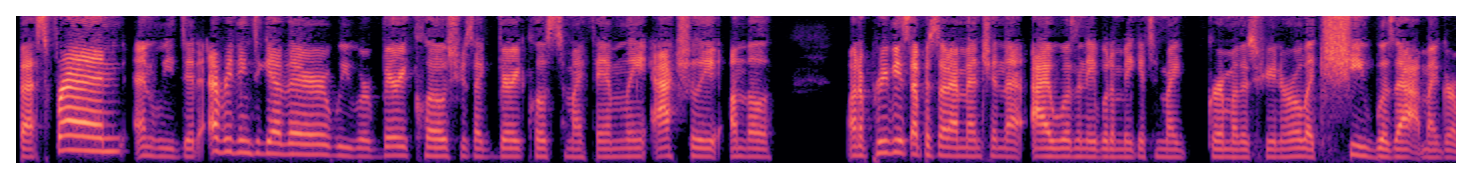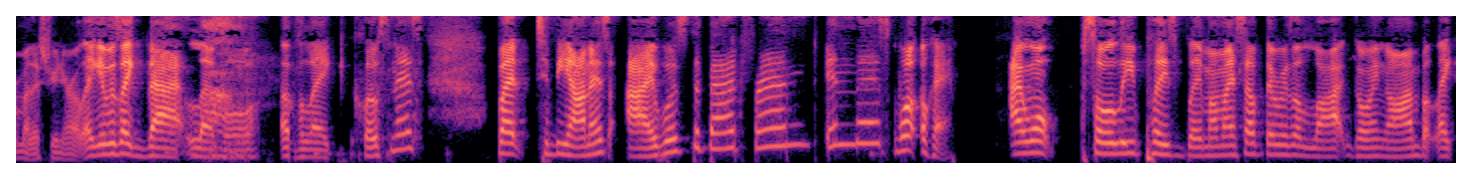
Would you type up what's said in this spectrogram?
best friend and we did everything together. We were very close. She was like very close to my family. Actually, on the on a previous episode, I mentioned that I wasn't able to make it to my grandmother's funeral. Like she was at my grandmother's funeral. Like it was like that level Wow. of like closeness. But to be honest, I was the bad friend in this. Well, okay. I won't solely place blame on myself. There was a lot going on, but like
